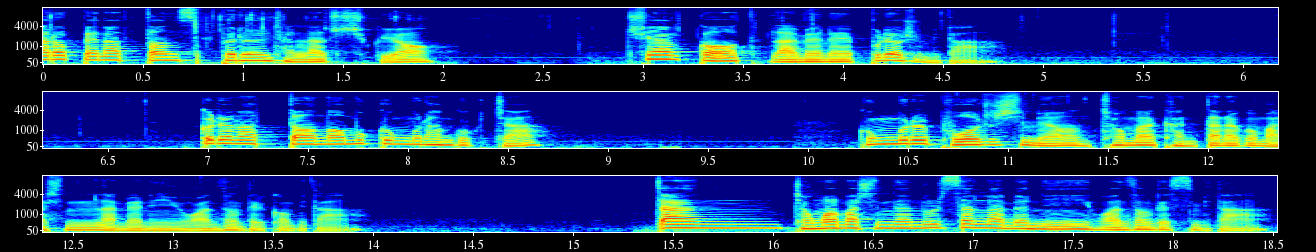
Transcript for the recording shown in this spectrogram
따로 빼놨던 스프를 잘라주시고요. 취향껏 라면에 뿌려줍니다. 끓여놨던 어묵 국물 한 국자. 국물을 부어주시면 정말 간단하고 맛있는 라면이 완성될 겁니다. 짠! 정말 맛있는 울산 라면이 완성됐습니다.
